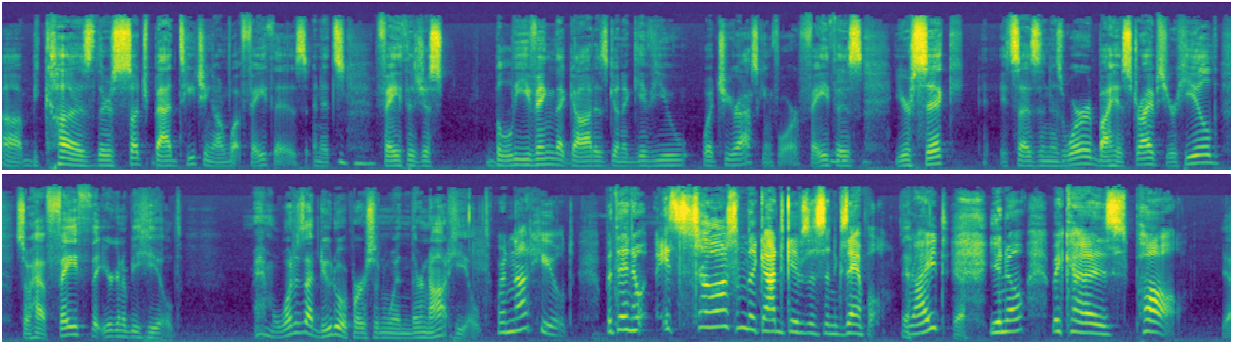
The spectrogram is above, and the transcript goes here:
uh, because there's such bad teaching on what faith is and it's faith is just believing that God is going to give you what you're asking for. Faith is you're sick it says in his word by his stripes you're healed so have faith that you're going to be healed. Man what does that do to a person when they're not healed? We're not healed. But then it's so awesome that god gives us an example right? Yeah. you know because paul Yeah.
